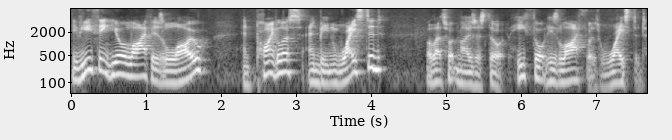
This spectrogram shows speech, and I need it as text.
If you think your life is low and pointless and being wasted, well, that's what Moses thought. He thought his life was wasted.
